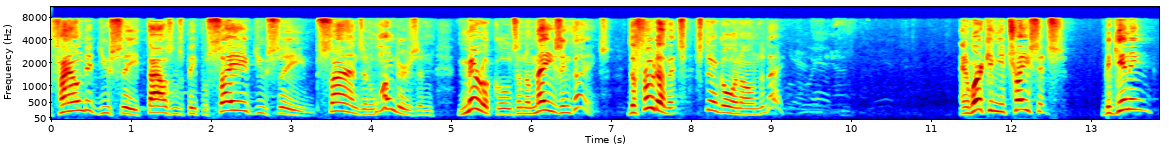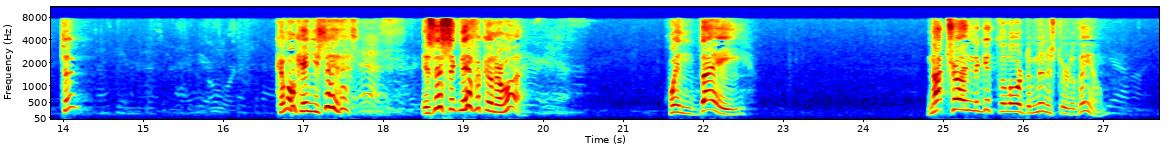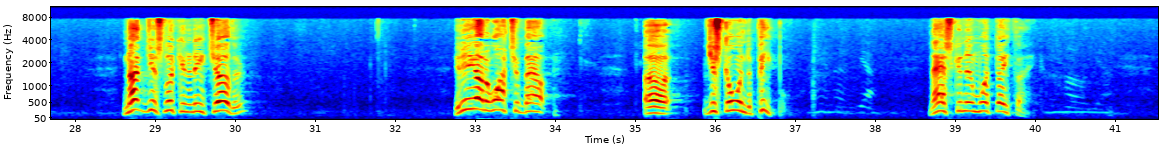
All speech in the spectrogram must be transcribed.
founded, you see thousands of people saved, you see signs and wonders and miracles and amazing things. The fruit of it's still going on today. And where can you trace its beginning to? Come on, can you see this? Is this significant or what? When they, not trying to get the Lord to minister to them, not just looking at each other. You know, you got to watch about uh, just going to people and asking them what they think,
